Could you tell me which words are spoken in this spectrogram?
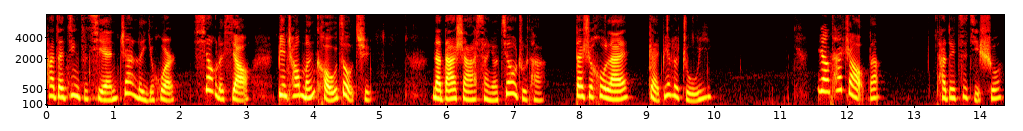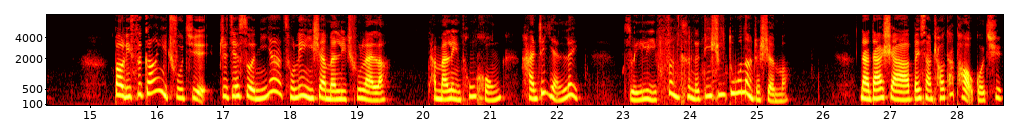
他在镜子前站了一会儿，笑了笑，便朝门口走去。娜达莎想要叫住他，但是后来改变了主意。让他找吧，他对自己说。鲍里斯刚一出去，只见索尼娅从另一扇门里出来了。她满脸通红，含着眼泪，嘴里愤恨的低声嘟囔着什么。娜达莎本想朝他跑过去。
